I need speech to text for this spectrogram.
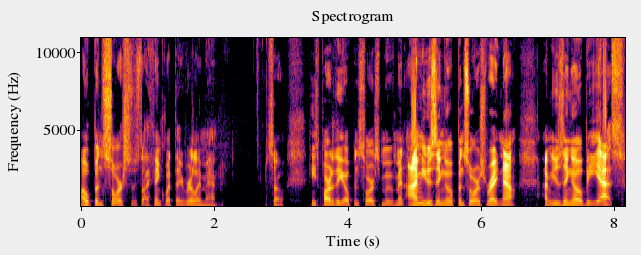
Open source is, I think, what they really meant. So he's part of the open source movement. I'm using open source right now. I'm using OBS.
